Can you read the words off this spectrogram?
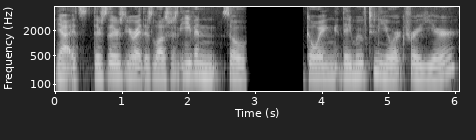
yeah, it's there's there's you're right. There's a lot of stress. Even so, going they moved to New York for a year.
